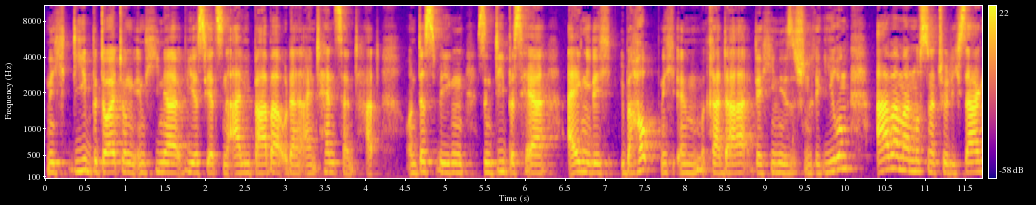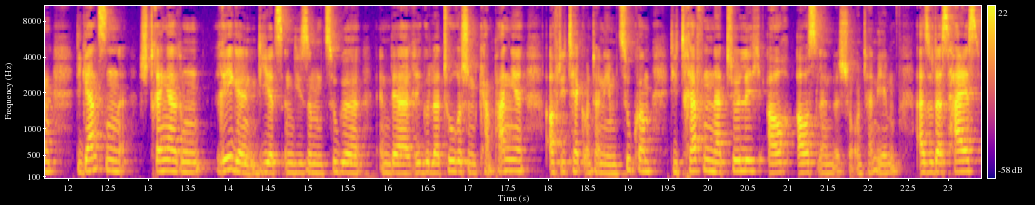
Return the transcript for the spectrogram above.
nicht die Bedeutung in China, wie es jetzt ein Alibaba oder ein Tencent hat. Und deswegen sind die bisher eigentlich überhaupt nicht im Radar der chinesischen Regierung. Aber man muss natürlich sagen, die ganzen strengeren Regeln, die jetzt in diesem Zuge in der regulatorischen Kampagne auf die Tech-Unternehmen zukommen, die treffen natürlich auch ausländische Unternehmen. Also das heißt,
